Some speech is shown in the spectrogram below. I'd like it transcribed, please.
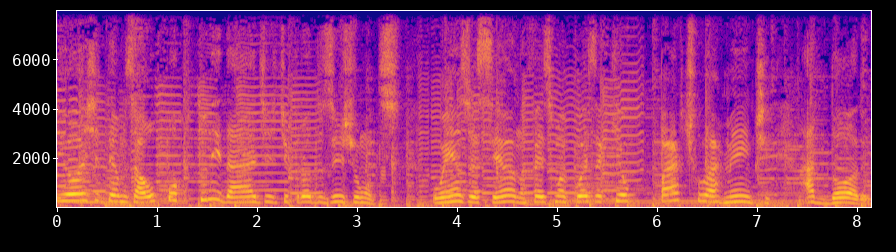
e hoje temos a oportunidade de produzir juntos. O Enzo esse ano fez uma coisa que eu particularmente adoro:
